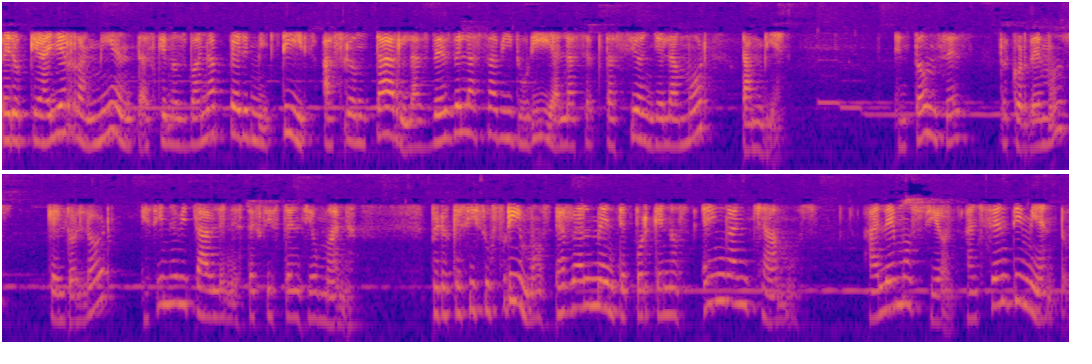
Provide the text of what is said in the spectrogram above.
pero que hay herramientas que nos van a permitir afrontarlas desde la sabiduría, la aceptación y el amor también. Entonces, recordemos que el dolor es inevitable en esta existencia humana, pero que si sufrimos es realmente porque nos enganchamos a la emoción, al sentimiento,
